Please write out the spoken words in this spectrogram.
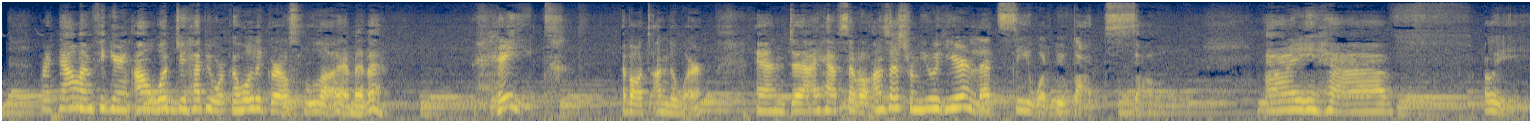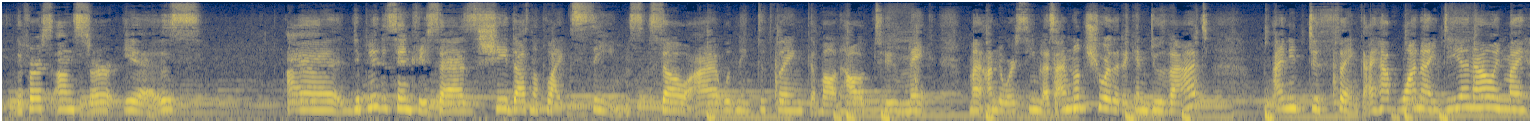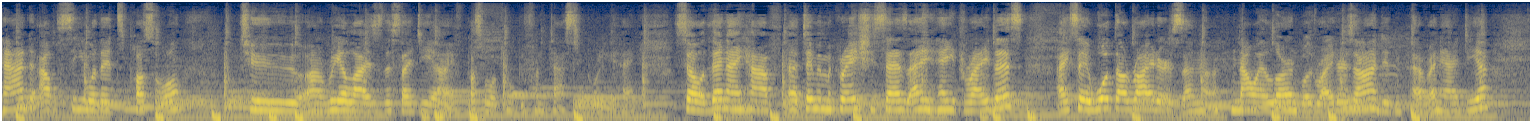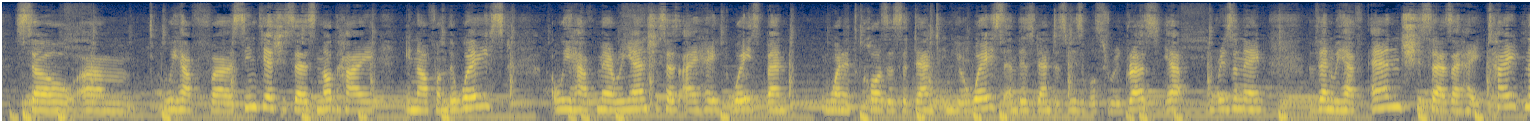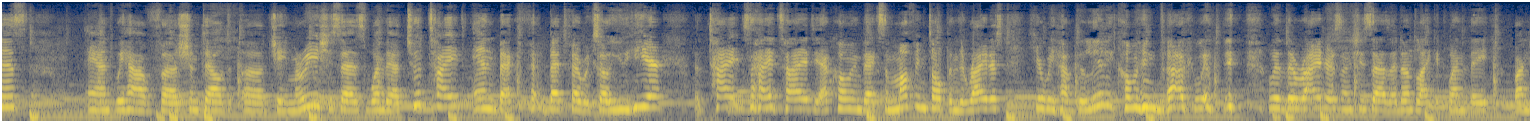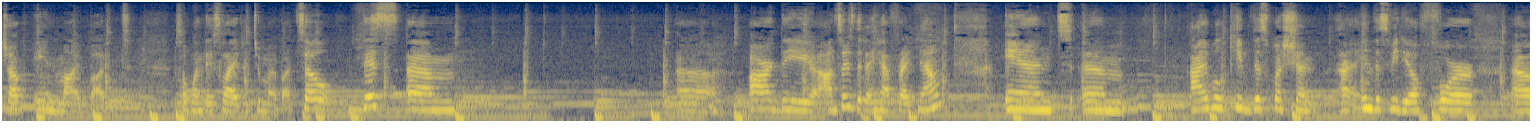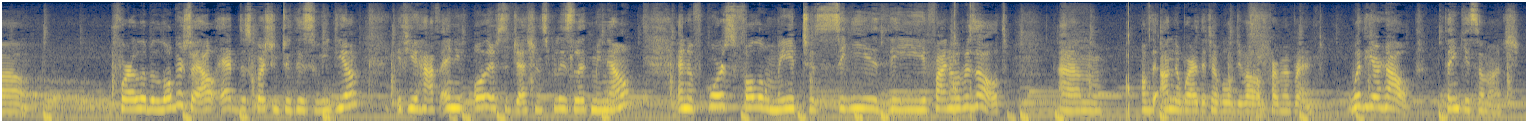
Right now I'm figuring out what do happy workaholic girls hate about underwear. And uh, I have several answers from you here. Let's see what we've got. So, I have... Oh, the first answer is... Uh, Depleted Century says she does not like seams, so I would need to think about how to make my underwear seamless. I'm not sure that I can do that. I need to think. I have one idea now in my head. I'll see whether it's possible to uh, realize this idea. If possible, it would be fantastic, really. Hey. So then I have uh, Tammy McRae. She says, "I hate riders." I say, "What are riders?" And now I learned what riders are. I didn't have any idea. So um, we have uh, Cynthia, she says not high enough on the waist. We have Marianne, she says I hate waistband when it causes a dent in your waist and this dent is visible through a dress. Yeah, resonate. Then we have Anne, she says I hate tightness. And we have uh, Chantel uh, J. Marie. She says, when they are too tight and back bed fabric. So you hear tight, tight, tight. Yeah, coming back. Some muffin top and the riders. Here we have the Lily coming back with the, with the riders. And she says, I don't like it when they bunch up in my butt. So when they slide into my butt. So this um, uh, are the answers that I have right now. And um, I will keep this question uh, in this video for uh, for a little bit longer. So I'll add this question to this video. If you have any other suggestions please let me know. And of course follow me to see the final result um, of the underwear that I will develop for my brand. With your help. Thank you so much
